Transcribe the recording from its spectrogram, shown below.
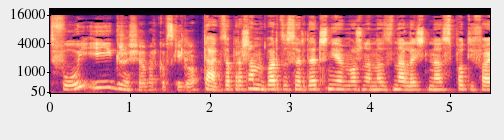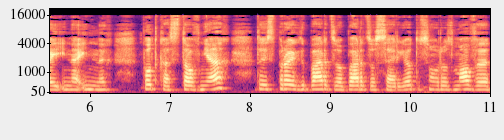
twój i Grzesia Markowskiego. Tak, zapraszamy bardzo serdecznie. Można nas znaleźć na Spotify i na innych podcastowniach. To jest projekt bardzo, bardzo serio. To są rozmowy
